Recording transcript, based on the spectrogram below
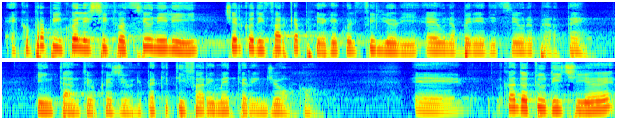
Ecco, proprio in quelle situazioni lì cerco di far capire che quel figlio lì è una benedizione per te in tante occasioni, perché ti fa rimettere in gioco. E quando tu dici eh,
